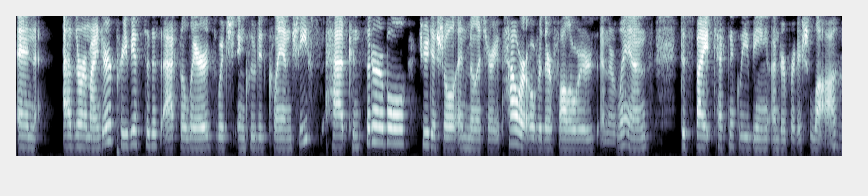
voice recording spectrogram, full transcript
And as a reminder, previous to this act, the lairds, which included clan chiefs, had considerable judicial and military power over their followers and their lands, despite technically being under British law, mm-hmm.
